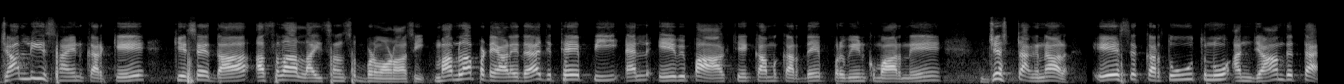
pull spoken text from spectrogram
ਜਾਲੀ ਸਾਈਨ ਕਰਕੇ ਕਿਸੇ ਦਾ ਅਸਲਾ ਲਾਇਸੈਂਸ ਬਣਵਾਉਣਾ ਸੀ। ਮਾਮਲਾ ਪਟਿਆਲੇ ਦਾ ਹੈ, ਜਿੱਥੇ ਪੀਐਲਏ ਵਿਭਾਗ 'ਚ ਕੰਮ ਕਰਦੇ ਪ੍ਰਵੀਨ ਕੁਮਾਰ ਨੇ ਜਿਸ ਢੰਗ ਨਾਲ ਇਸ ਕਰਤੂਤ ਨੂੰ ਅੰਜਾਮ ਦਿੱਤਾ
